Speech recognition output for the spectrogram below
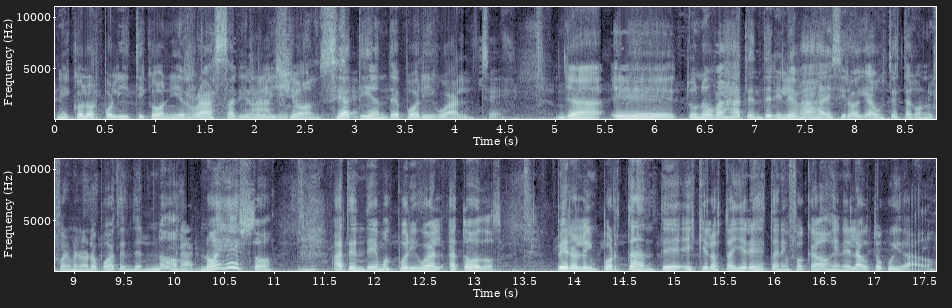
ni color político, ni raza, ni Ah, religión, mira, se sí. atiende por igual. Sí. ya eh, tú no vas a atender y le vas a decir, oiga, usted está con uniforme, no lo puedo atender. No, Claro. no es eso. Atendemos por igual a todos. Pero lo importante es que los talleres están enfocados en el autocuidado.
